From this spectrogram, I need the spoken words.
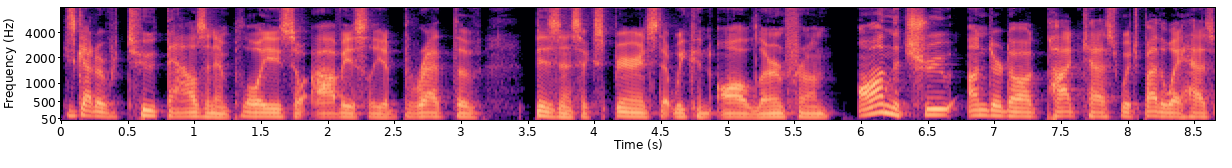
He's got over 2,000 employees, so obviously a breadth of business experience that we can all learn from. On the True Underdog podcast, which by the way has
